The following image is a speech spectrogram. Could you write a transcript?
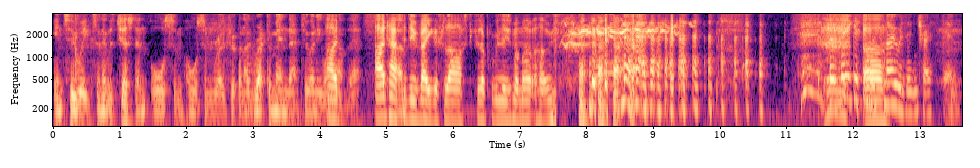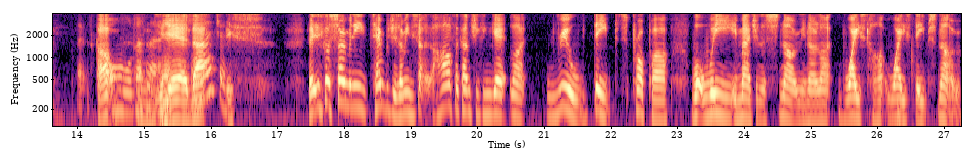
in two weeks, and it was just an awesome, awesome road trip. And I'd recommend that to anyone I'd- out there. I'd have Um, to do Vegas last because I'd probably lose my motorhome. but Vegas in the snow was interesting. It was Uh, cold, wasn't it? Yes. yeah, that Imagine. is. It's got so many temperatures. I mean, half the country can get like real deep, proper what we imagine as snow. You know, like waist high, waist deep snow,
